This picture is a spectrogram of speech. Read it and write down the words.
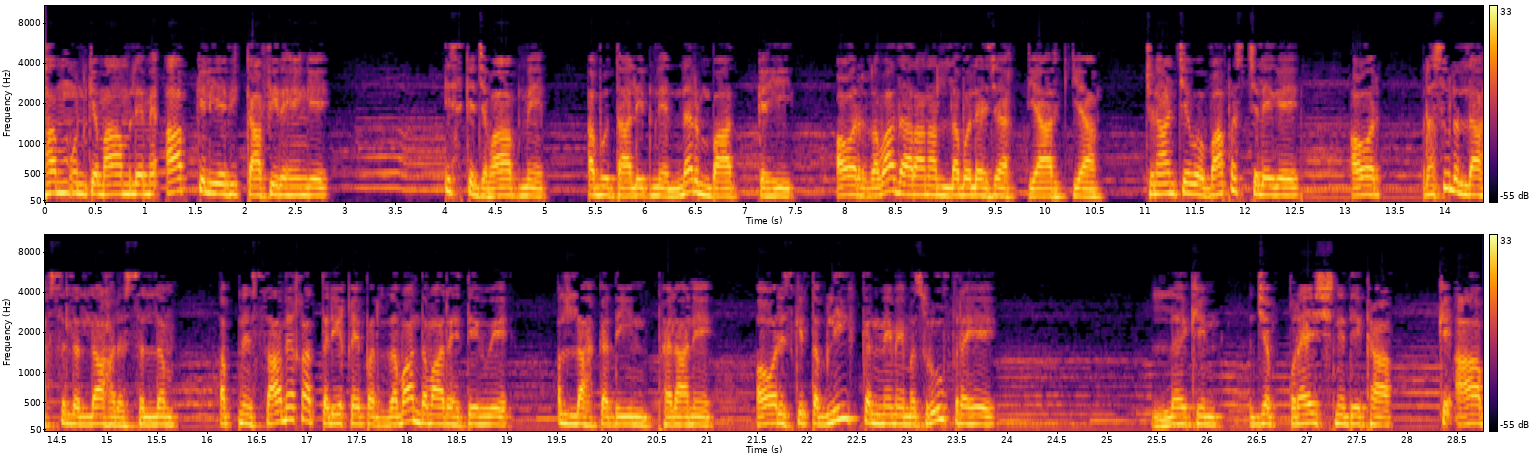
ہم ان کے معاملے میں آپ کے لیے بھی کافی رہیں گے۔ اس کے جواب میں ابو طالب نے نرم بات کہی اور روادارانہ لب و لہجہ اختیار کیا، چنانچہ وہ واپس چلے گئے اور رسول اللہ صلی اللہ علیہ وسلم اپنے سابقہ طریقے پر رواں دواں رہتے ہوئے اللہ کا دین پھیلانے اور اس کی تبلیغ کرنے میں مصروف رہے۔ لیکن جب قریش نے دیکھا کہ آپ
